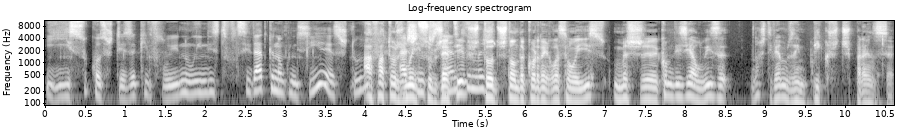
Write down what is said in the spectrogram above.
e isso, com certeza, que influi no índice de felicidade, que eu não conhecia, esse estudo. Há fatores Acho muito subjetivos, mas... todos estão de acordo em relação a isso, mas, eh, como dizia a Luísa, nós estivemos em picos de esperança,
